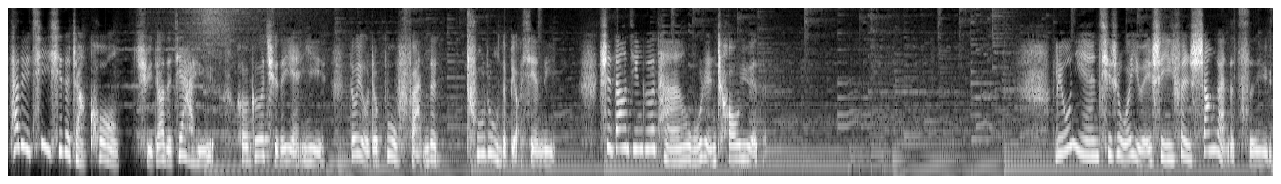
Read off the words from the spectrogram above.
他对气息的掌控、曲调的驾驭和歌曲的演绎，都有着不凡的出众的表现力，是当今歌坛无人超越的。流年，其实我以为是一份伤感的词语。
